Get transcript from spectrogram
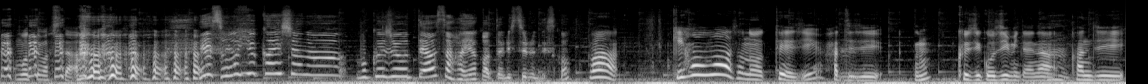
思ってました。えそういう会社の牧場って朝早かったりするんですか？まあ基本はその定時8時、うん、9時5時みたいな感じ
